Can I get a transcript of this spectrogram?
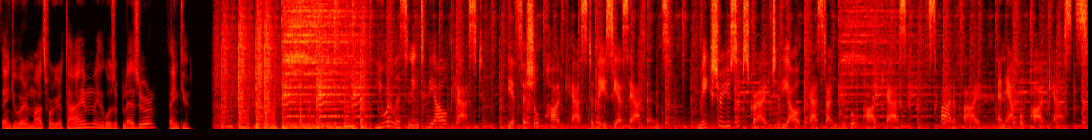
Thank you very much for your time. It was a pleasure. Thank you. You are listening to the Owlcast, the official podcast of ACS Athens. Make sure you subscribe to the Owlcast on Google Podcast, Spotify, and Apple Podcasts.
